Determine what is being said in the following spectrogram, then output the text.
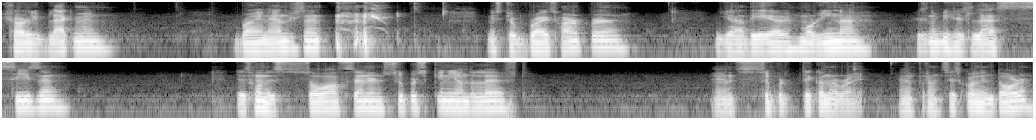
Charlie Blackmon. Brian Anderson. Mr. Bryce Harper. Yadier Molina. It's going to be his last season. This one is so off-center. Super skinny on the left. And super thick on the right. And Francisco Lindor.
